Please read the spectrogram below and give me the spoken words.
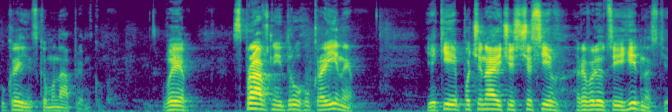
українському напрямку. Ви справжній друг України, який, починаючи з часів Революції Гідності,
